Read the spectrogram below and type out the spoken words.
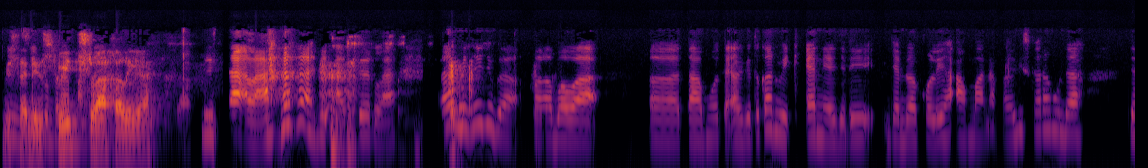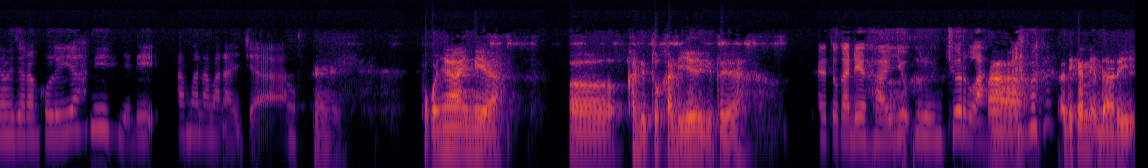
Bisa di switch lah kali ya. bisa lah diatur lah karena biasanya juga kalau bawa eh, tamu TL gitu kan weekend ya jadi jadwal kuliah aman apalagi sekarang udah jarang-jarang kuliah nih jadi aman-aman aja Oke. Pokoknya ini ya, eh kaditu kadie gitu ya. itu kade hayu meluncur lah Nah, tadi kan ya dari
